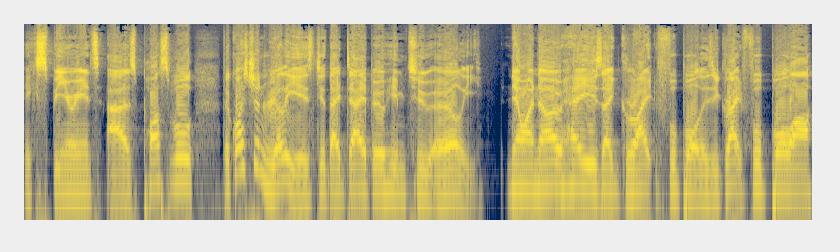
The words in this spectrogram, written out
experience as possible. The question really is, did they debut him too early? Now, I know he is a great footballer. He's a great footballer,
